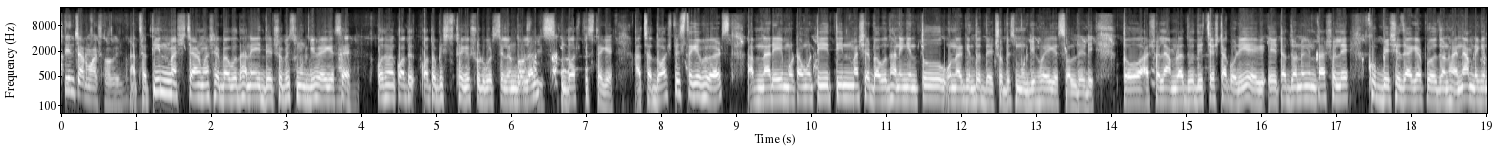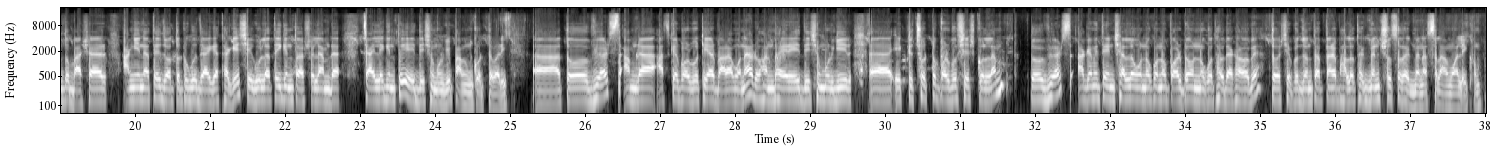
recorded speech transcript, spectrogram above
তিন চার মাস হবে। আচ্ছা তিন মাস চার মাসের ব্যবধানে এই দেড়শো পিস মুরগি হয়ে গেছে। প্রথমে কত কত পিস থেকে শুরু করছিলেন বললেন। দশ পিস থেকে। আচ্ছা দশ পিস থেকে ভিউয়ার্স আপনার এই মোটামুটি তিন মাসের ব্যবধানে কিন্তু ওনার কিন্তু দেড়শো পিস মুরগি হয়ে গেছে অলরেডি তো আসলে আমরা যদি চেষ্টা করি এটার জন্য কিন্তু আসলে খুব বেশি জায়গার প্রয়োজন হয় না। আমরা কিন্তু বাসার আঙিনাতে যতটুকু জায়গা থাকে সেগুলাতেই কিন্তু আসলে আমরা চাইলে কিন্তু এই দেশি মুরগি পালন করতে পারি। তো ভিউয়ার্স আমরা আজকের পর্বটি আর বাড়াবো না। রোহান ভাইয়ের এই দেশি মুরগির একটু ছোট্ট পর্ব শেষ করলাম। তো ভিউয়ার্স আগামীতে ইনশাল্লাহ অন্য কোনো পর্বে অন্য কোথাও দেখা হবে। তো সে পর্যন্ত আপনারা ভালো থাকবেন, সুস্থ থাকবেন। আসসালামু আলাইকুম।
